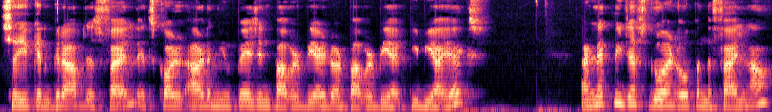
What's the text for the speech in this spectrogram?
so you can grab this file. It's called add a new page in Power BI.powerbi pbix. And let me just go and open the file now.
